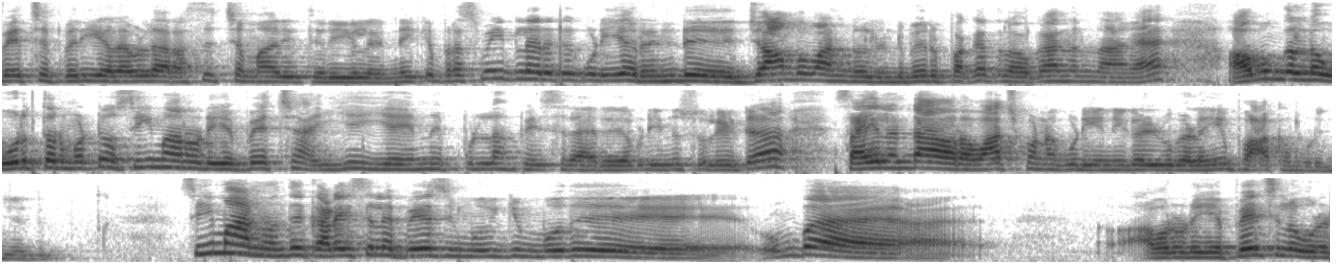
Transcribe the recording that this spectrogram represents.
பேச்சை பெரிய அளவில் ரசித்த மாதிரி தெரியல. இன்னைக்கு ப்ரெஸ் மீட்டில் இருக்கக்கூடிய ரெண்டு ஜாம்பவான்கள் ரெண்டு பேரும் பக்கத்தில் உட்காந்துருந்தாங்க அவங்களில் ஒருத்தர் மட்டும் சீமானுடைய பேச்சை ஐயய்ய என்ன இப்படிலாம் பேசுகிறாரு அப்படின்னு சொல்லிட்டு சைலண்டாக அவரை வாட்ச் பண்ணக்கூடிய நிகழ்வுகளையும் பார்க்க முடிஞ்சுது. சீமான் வந்து கடைசியில் பேசி முடிக்கும்போது ரொம்ப அவருடைய பேச்சில் ஒரு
